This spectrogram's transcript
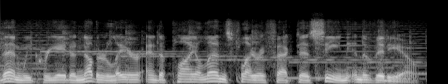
Then we create another layer and apply a lens flare effect as seen in the video.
